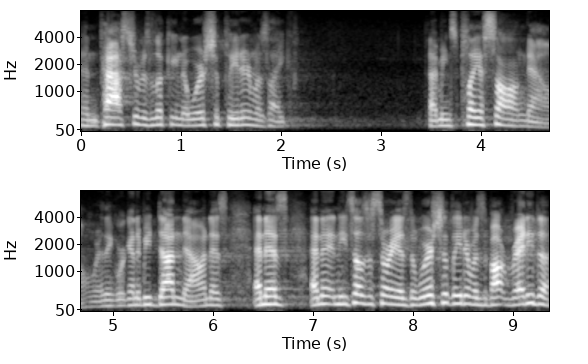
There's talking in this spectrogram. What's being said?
and pastor was looking to worship leader and was like, that means play a song now. I think we're going to be done now. And as and as and, and he tells the story as the worship leader was about ready to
